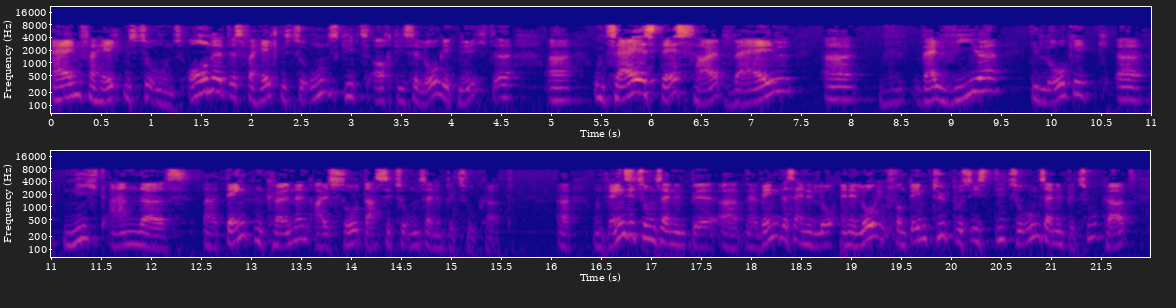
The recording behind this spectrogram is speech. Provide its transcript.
ein Verhältnis zu uns. Ohne das Verhältnis zu uns gibt es auch diese Logik nicht. Äh, äh, und sei es deshalb, weil, weil wir die Logik nicht anders denken können, als so, dass sie zu uns einen Bezug hat. Und wenn sie zu uns einen, wenn das eine, Logik von dem Typus ist, die zu uns einen Bezug hat, äh,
